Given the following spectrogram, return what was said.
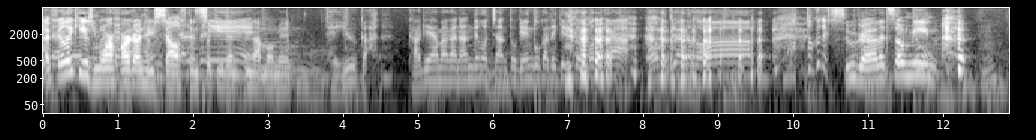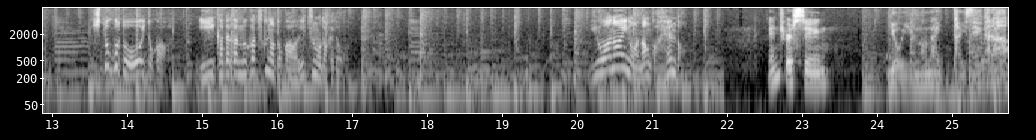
I feel like he's more hard on himself than Tsukki than in that moment ていうか影山が何でもちゃんと言語化できると思ったら大間違いだぞ全くです Suga, that's so mean 一言多いとか言い方がムカつくのとかいつもだけど 言わないのはなんか変だ Interesting. 余裕のない体勢から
